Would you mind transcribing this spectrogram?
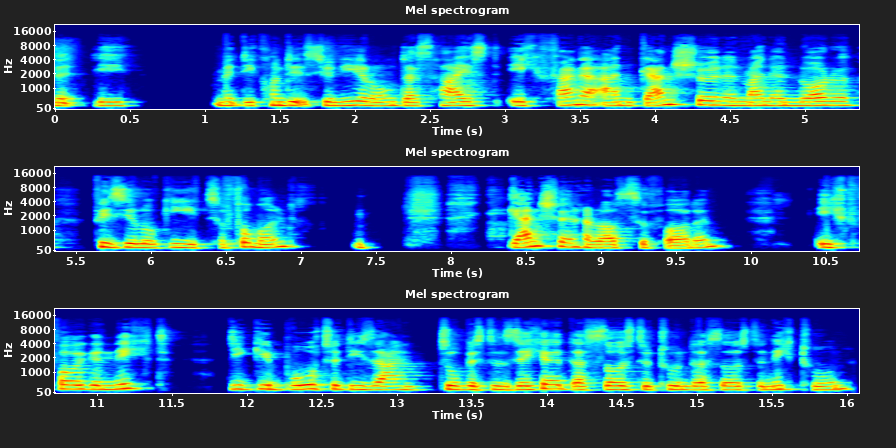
mit die mit die Konditionierung. Das heißt, ich fange an, ganz schön in meine Neurophysiologie zu fummeln, ganz schön herauszufordern. Ich folge nicht die Gebote, die sagen, so bist du sicher, das sollst du tun, das sollst du nicht tun,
